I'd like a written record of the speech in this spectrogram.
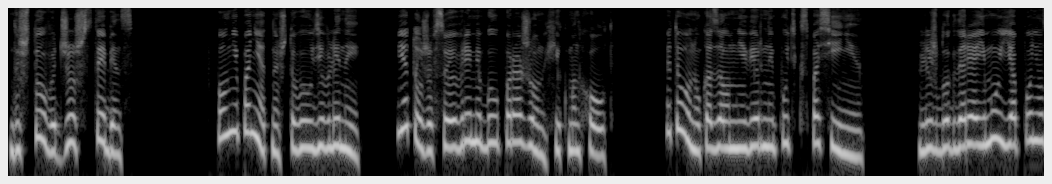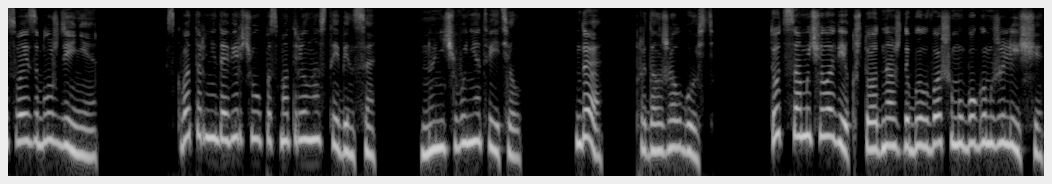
Да что вы, Джош Стеббинс. Вполне понятно, что вы удивлены. Я тоже в свое время был поражен, Хикман Холт. Это он указал мне верный путь к спасению. Лишь благодаря ему я понял свои заблуждения. Скватер недоверчиво посмотрел на Стеббинса, но ничего не ответил. «Да», — продолжал гость, — «тот самый человек, что однажды был в вашем убогом жилище,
